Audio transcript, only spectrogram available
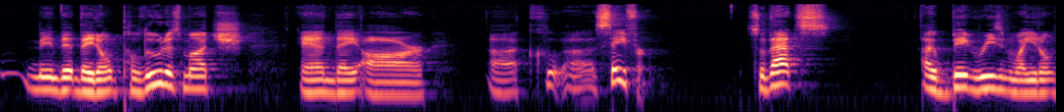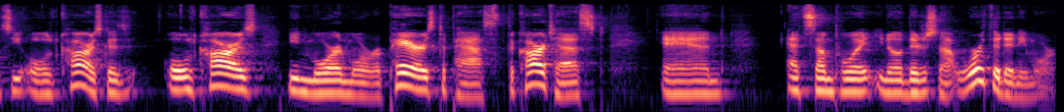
I mean, they don't pollute as much, and they are uh, uh, safer. So that's a big reason why you don't see old cars because old cars need more and more repairs to pass the car test. And at some point, you know, they're just not worth it anymore.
